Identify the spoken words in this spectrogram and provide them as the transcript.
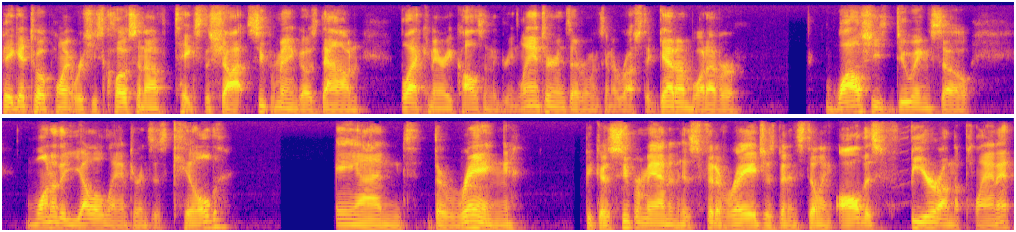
they get to a point where she's close enough, takes the shot. Superman goes down. Black Canary calls in the Green Lanterns. Everyone's going to rush to get him, whatever. While she's doing so, one of the Yellow Lanterns is killed. And the ring, because Superman in his fit of rage has been instilling all this fear on the planet,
